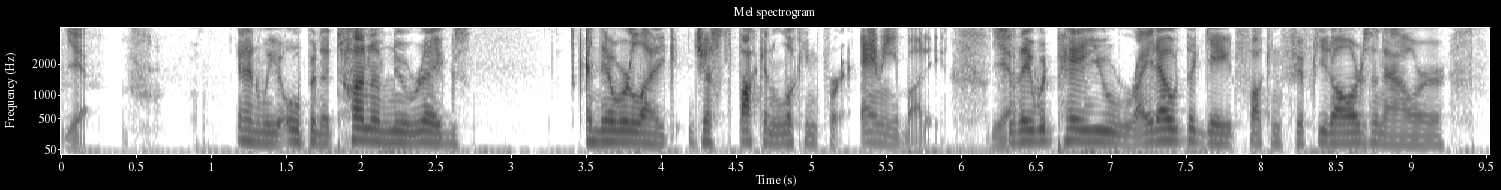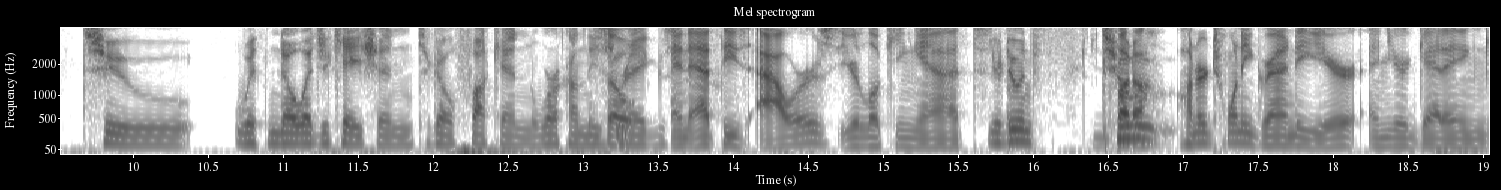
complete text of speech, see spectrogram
Yeah. and we opened a ton of new rigs. And they were like just fucking looking for anybody. Yeah. So they would pay you right out the gate fucking fifty dollars an hour to with no education to go fucking work on these so, rigs. and at these hours, you're looking at You're doing two, about 120 grand a year, and you're getting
